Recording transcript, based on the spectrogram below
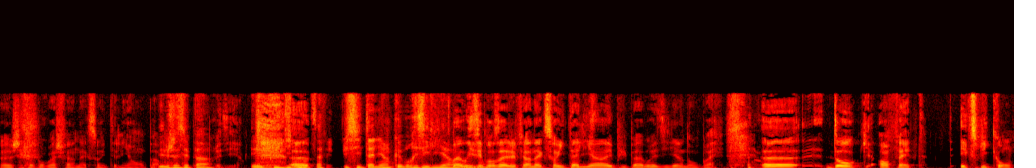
Euh, je sais pas pourquoi je fais un accent italien en parlant. Je sais pas. brésilien. Et puis dis Euh, ça fait plus italien que brésilien. Bah oui, c'est pour ça que j'ai fait un accent italien et puis pas brésilien, donc bref. Euh, donc, en fait, expliquons.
